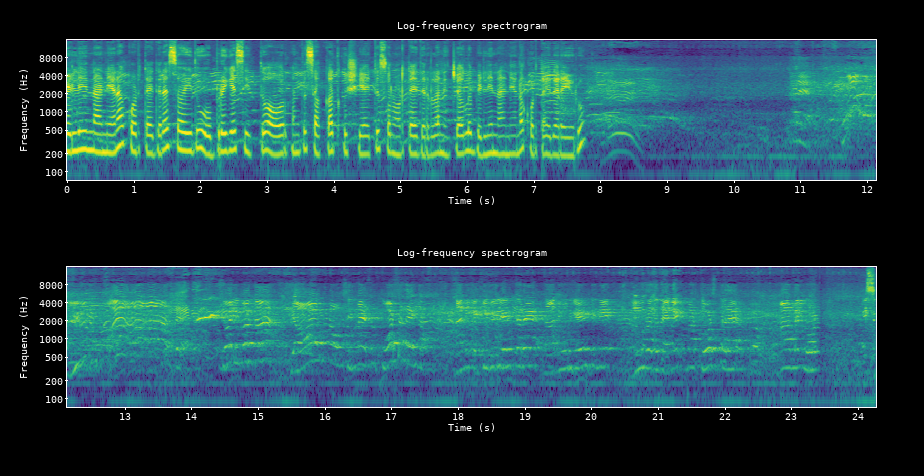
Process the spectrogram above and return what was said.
ಬೆಳ್ಳಿ ನಾಣ್ಯನ ಕೊಡ್ತಾ ಇದ್ದಾರೆ. ಸೊ ಇದು ಒಬ್ಬರಿಗೆ ಸಿಕ್ತು, ಅವ್ರಿಗಂತೂ ಸಖತ್ ಖುಷಿ ಆಯಿತು. ಸೊ ನೋಡ್ತಾ ಇದ್ದಾರಲ್ಲ, ನಿಜವಾಗ್ಲೂ ಬೆಳ್ಳಿ ನಾಣ್ಯನ ಕೊಡ್ತಾ ಇದ್ದಾರೆ ಇವರು ಸಿನಿಮಾ ಹೆಸರು ತೋರ್ಸೋದೇ ಇಲ್ಲ ನನಗೆ ಟಿವಿಲಿ ಹೇಳ್ತಾರೆ ನಾನು ಇವ್ರಿಗೆ ಹೇಳ್ತೀನಿ ಇವ್ರು ಅದನ್ನ ಎನೆಕ್ಟ್ ಮಾಡಿ ತೋರಿಸ್ತಾರೆ ಆಮೇಲೆ ನೋಡ್ ಸೊ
